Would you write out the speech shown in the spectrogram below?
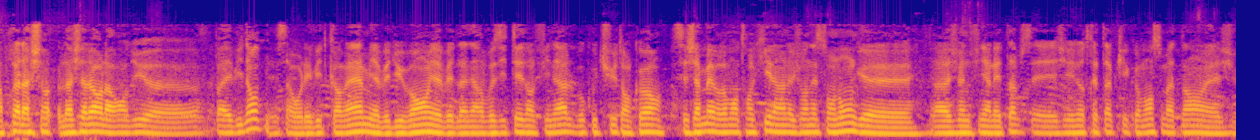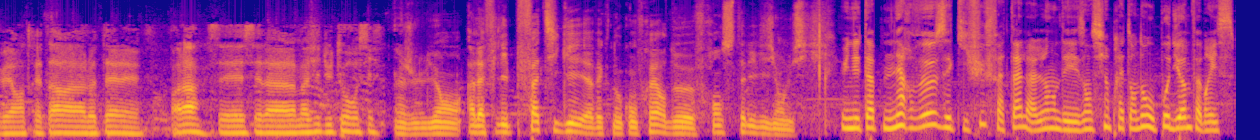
Après, la, chaleur l'a rendu euh, pas évidente, mais ça roulait vite quand même. Il y avait du vent, il y avait de la nervosité dans le final, beaucoup de chutes encore. C'est jamais vraiment tranquille, hein. les journées sont longues. je viens de finir l'étape, j'ai une autre étape qui commence maintenant et je vais rentrer tard à l'hôtel. Voilà, c'est la, magie du tour aussi. Julien Alaphilippe fatigué avec nos confrères de France Télévisions, Lucie. Une étape nerveuse et qui fut fatale à l'un des anciens prétendants au podium, Fabrice.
